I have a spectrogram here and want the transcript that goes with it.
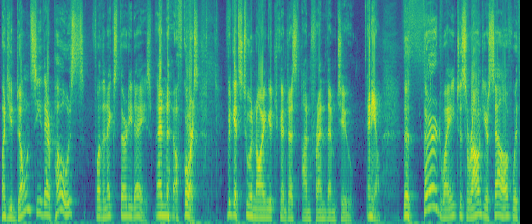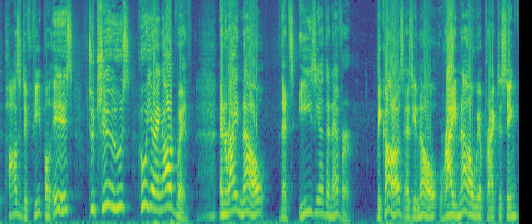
but you don't see their posts for the next 30 days. And of course, if it gets too annoying, you can just unfriend them too. Anyhow, the third way to surround yourself with positive people is to choose who you hang out with. And right now, that's easier than ever. Because, as you know, right now we're practicing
